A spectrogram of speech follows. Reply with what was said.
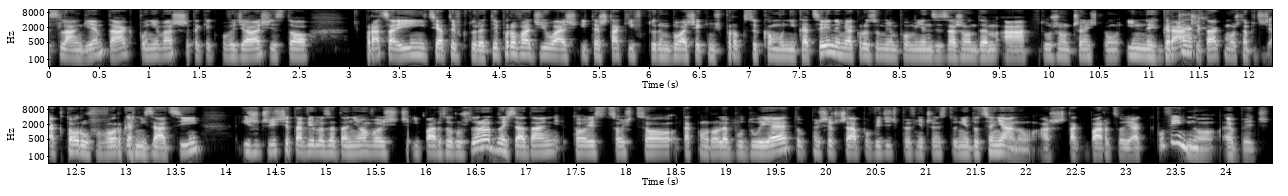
slangiem, tak, ponieważ tak jak powiedziałaś, jest to praca i inicjatyw, które ty prowadziłaś i też takich, w którym byłaś jakimś proksy komunikacyjnym, jak rozumiem, pomiędzy zarządem a dużą częścią innych graczy, tak, tak można powiedzieć aktorów w organizacji. I rzeczywiście ta wielozadaniowość i bardzo różnorodność zadań to jest coś, co taką rolę buduje. To myślę, że trzeba powiedzieć pewnie często niedocenianą aż tak bardzo, jak powinno być.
